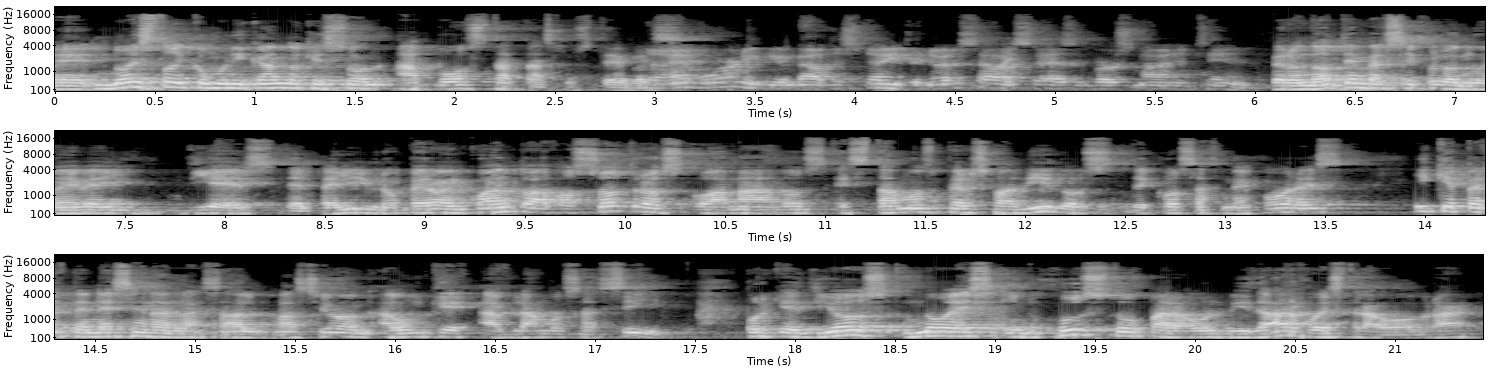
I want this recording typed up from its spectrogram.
eh, no estoy comunicando que son apóstatas ustedes. I am warning you about this danger. Notice how he says in verse 9 and 10. Pero noten versículos 9 y 10 del peligro. Pero en cuanto a vosotros, oh amados, estamos persuadidos de cosas mejores y que pertenecen a la salvación, aunque hablamos así. Porque Dios no es injusto para olvidar vuestra obra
